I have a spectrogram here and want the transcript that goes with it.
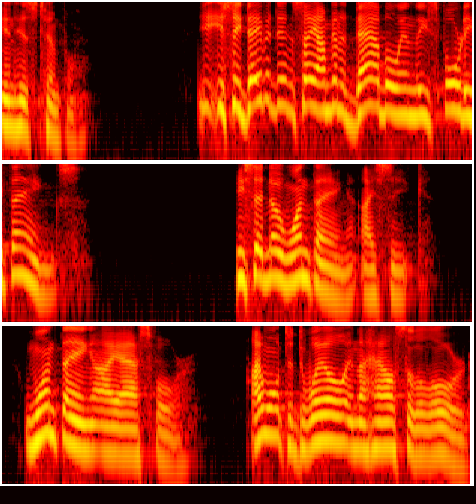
in his temple. You see, David didn't say, I'm going to dabble in these 40 things. He said, No, one thing I seek, one thing I ask for. I want to dwell in the house of the Lord.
